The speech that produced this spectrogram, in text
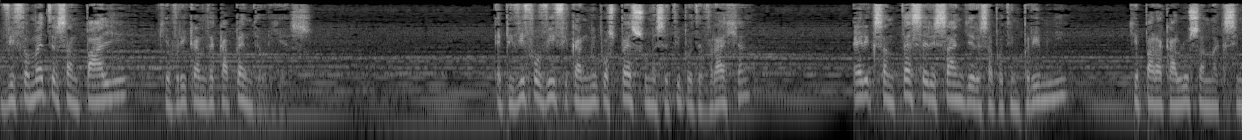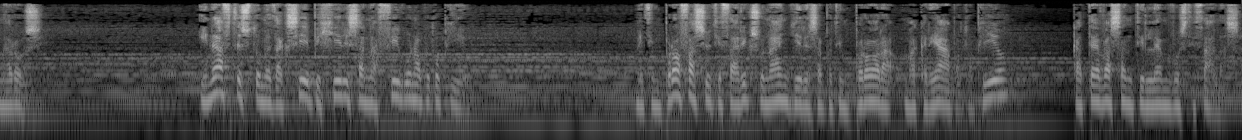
βυθομέτρησαν πάλι και βρήκαν 15 οριές. επειδή φοβήθηκαν μήπως πέσουμε σε τίποτε βράχια, έριξαν τέσσερις άγγερες από την πρίμνη και παρακαλούσαν να ξημερώσει. Οι ναύτες στο μεταξύ επιχείρησαν να φύγουν από το πλοίο. Με την πρόφαση ότι θα ρίξουν άγγερες από την πρόρα μακριά από το πλοίο, κατέβασαν τη Λέμβο στη θάλασσα.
